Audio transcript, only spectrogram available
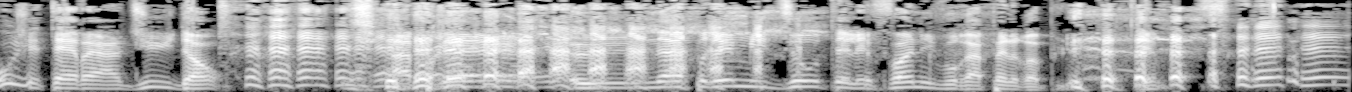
Oh, j'étais rendu, donc? Après une après-midi au téléphone, il vous rappellera plus.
